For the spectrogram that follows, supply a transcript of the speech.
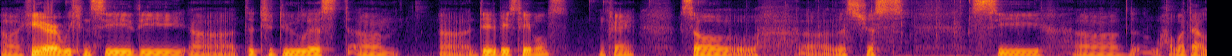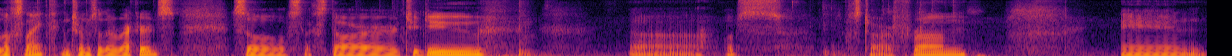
uh, here we can see the uh, the to-do list um, uh, database tables. Okay, so uh, let's just see the, what that looks like in terms of the records. So select star to do uh, whoops, star from, and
